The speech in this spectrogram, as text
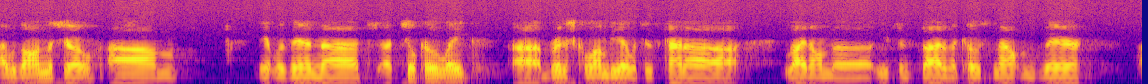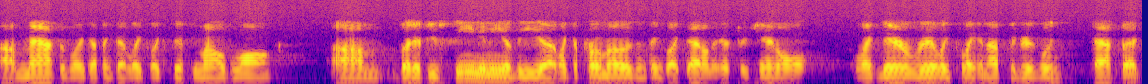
I was on the show. Um, it was in uh, uh Chilko Lake, uh, British Columbia, which is kind of right on the eastern side of the Coast Mountains. There, uh, massive lake. I think that lake's like 50 miles long. Um, but if you've seen any of the uh, like the promos and things like that on the History Channel, like they're really playing up the grizzly aspect.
